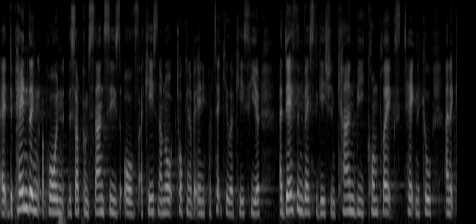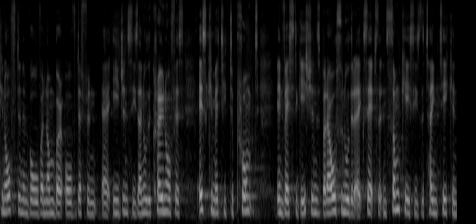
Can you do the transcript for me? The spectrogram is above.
Uh, depending upon the circumstances of a case, and I'm not talking about any particular case here, a death investigation can be complex, technical, and it can often involve a number of different uh, agencies. I know the Crown Office is committed to prompt investigations, but I also know that it accepts that in some cases the time taken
